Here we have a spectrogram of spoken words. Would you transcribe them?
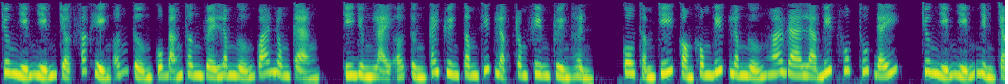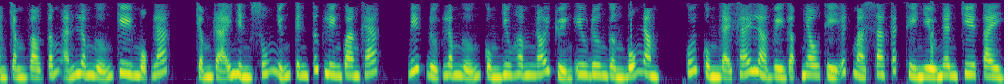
chương nhiễm nhiễm chợt phát hiện ấn tượng của bản thân về lâm ngưỡng quá nông cạn, chỉ dừng lại ở từng cái chuyên tâm thiết lập trong phim truyền hình, cô thậm chí còn không biết lâm ngưỡng hóa ra là biết hút thuốc đấy, chương nhiễm nhiễm nhìn chằm chằm vào tấm ảnh lâm ngưỡng kia một lát, chậm rãi nhìn xuống những tin tức liên quan khác, biết được lâm ngưỡng cùng Diêu Hâm nói chuyện yêu đương gần 4 năm, cuối cùng đại khái là vì gặp nhau thì ít mà xa cách thì nhiều nên chia tay,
